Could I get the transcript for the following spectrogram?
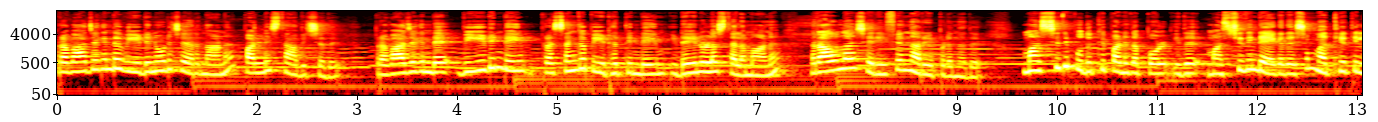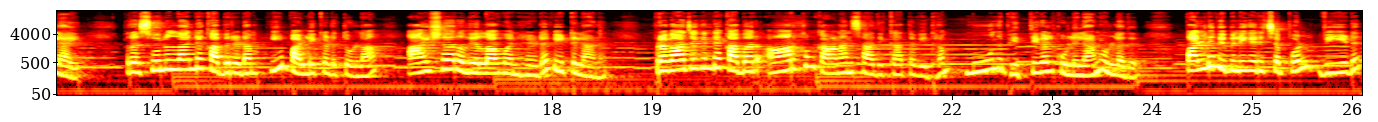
പ്രവാചകന്റെ വീടിനോട് ചേർന്നാണ് പള്ളി സ്ഥാപിച്ചത്. പ്രവാചകന്റെ വീടിന്റെയും പ്രസംഗപീഠത്തിന്റെയും ഇടയിലുള്ള സ്ഥലമാണ് റൗല ഷെരീഫ് എന്നറിയപ്പെടുന്നത്. മസ്ജിദ് പുതുക്കി പണിതപ്പോൾ ഇത് മസ്ജിദിന്റെ ഏകദേശം മധ്യത്തിലായി. റസൂലുല്ലാന്റെ കബറിടം ഈ പള്ളിക്കടുത്തുള്ള ആയിഷ റലിയല്ലാഹു അൻഹയുടെ വീട്ടിലാണ്. പ്രവാചകന്റെ കബർ ആർക്കും കാണാൻ സാധിക്കാത്ത വിധം മൂന്ന് ഭിത്തികൾക്കുള്ളിലാണ് ഉള്ളത്. പള്ളി വിപുലീകരിച്ചപ്പോൾ വീട്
